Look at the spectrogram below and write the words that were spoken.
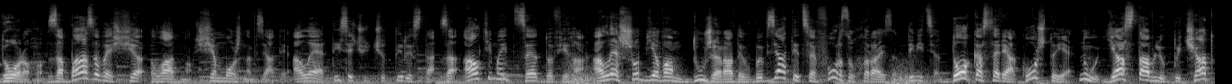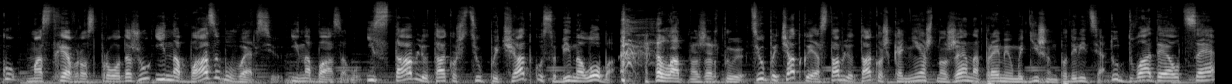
Дорого. За базове ще ладно, ще можна взяти, але 1400 за Ultimate це дофіга. Але що б я вам дуже радив би взяти, це Forza Horizon. Дивіться, до касаря коштує. Ну, я ставлю печатку must have розпродажу і на базову версію, і на базову. І ставлю також цю печатку собі на лоба. Ладно, жартую. Цю печатку я ставлю також, звісно же, на Premium Edition. Подивіться, тут два DLC:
